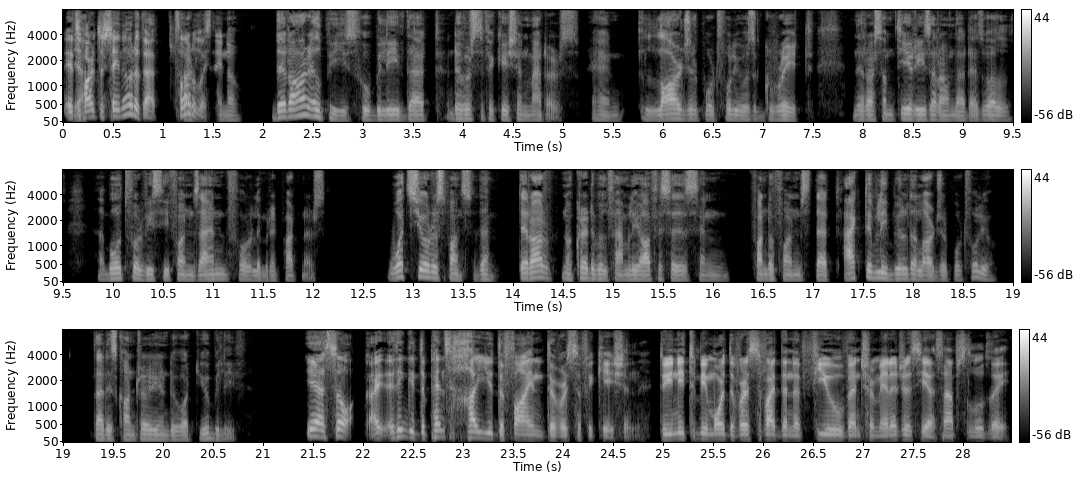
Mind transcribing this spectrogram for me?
It's yeah. hard to say no to that. Totally. To say no. There are LPs who believe that diversification matters and larger portfolios are great. There are some theories around that as well, uh, both for VC funds and for limited partners. What's your response to them? There are no credible family offices and fund of funds that actively build a larger portfolio. That is contrary to what you believe. Yeah, so I, I, think it depends how you define diversification. Do you need to be more diversified than a few venture managers? Yes, absolutely.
